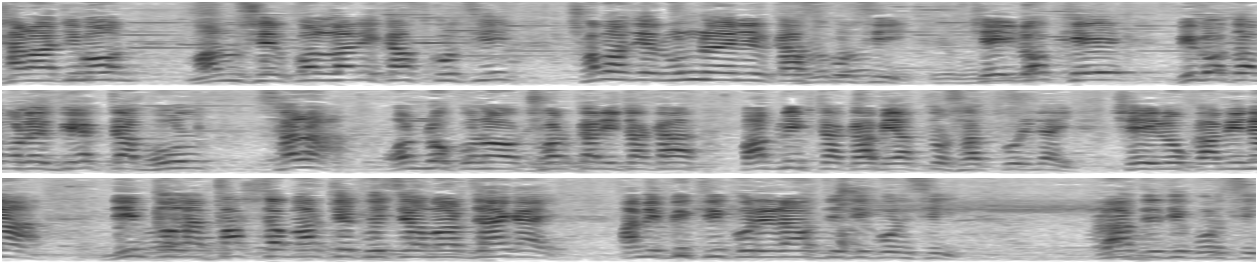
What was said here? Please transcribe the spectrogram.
সারা জীবন মানুষের কল্যাণে কাজ করছি সমাজের উন্নয়নের কাজ করছি। সেই লক্ষ্যে বিগত বলে দু একটা ভুল ছাড়া অন্য কোন সরকারি টাকা পাবলিক টাকা আমি আত্মসাৎ করি নাই। সেই লোক আমি না। নিমতলায় পাঁচটা মার্কেট হয়েছে আমার জায়গায়। আমি বিক্রি করে রাজনীতি করেছি। রাজনীতি করছি।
